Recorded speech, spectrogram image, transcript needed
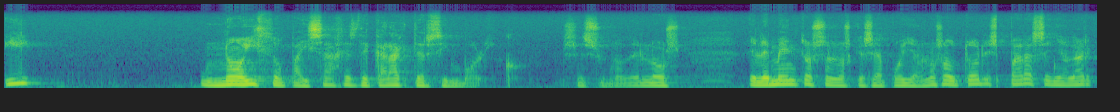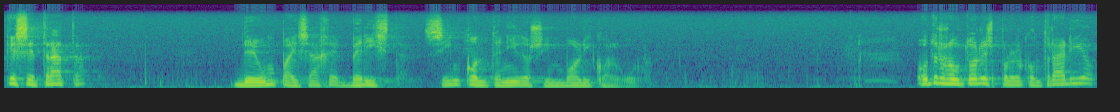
Y no hizo paisajes de carácter simbólico. Ese es uno de los elementos en los que se apoyan los autores para señalar que se trata de un paisaje verista, sin contenido simbólico alguno. Otros autores, por el contrario,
